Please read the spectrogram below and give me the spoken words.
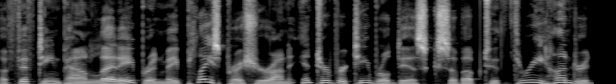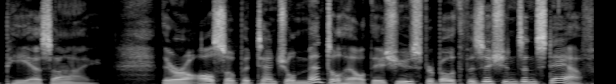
A 15 pound lead apron may place pressure on intervertebral discs of up to 300 psi. There are also potential mental health issues for both physicians and staff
